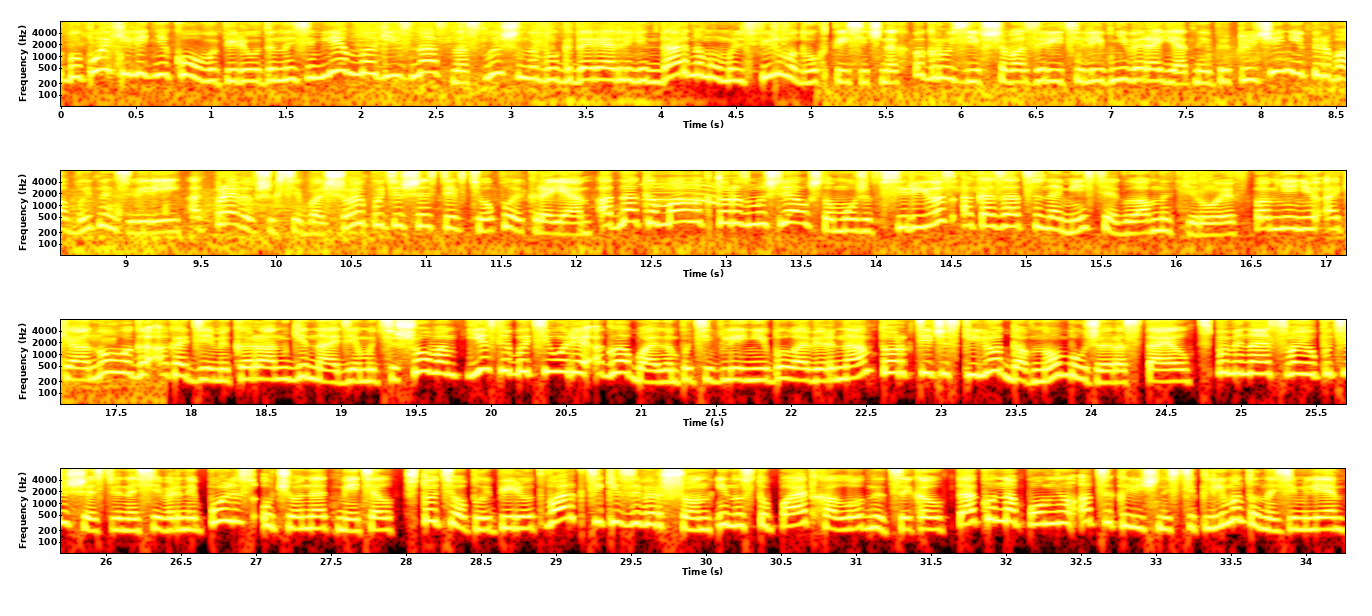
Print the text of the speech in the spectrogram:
Об эпохе ледникового периода на Земле многие из нас наслышаны благодаря легендарному мультфильму двухтысячных, погрузившего зрителей в невероятные приключения первобытных зверей, отправившихся в большое путешествие в теплые края. Однако мало кто размышлял, что может всерьез оказаться на месте главных героев. По мнению океанолога, академика РАН Геннадия Матишова, если бы теория о глобальном потеплении была верна, то арктический лед давно бы уже растаял. Вспоминая свое путешествие на Северный полюс, ученый отметил, что теплый период в Арктике завершен завершен и наступает холодный цикл. Так он напомнил о цикличности климата на Земле.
